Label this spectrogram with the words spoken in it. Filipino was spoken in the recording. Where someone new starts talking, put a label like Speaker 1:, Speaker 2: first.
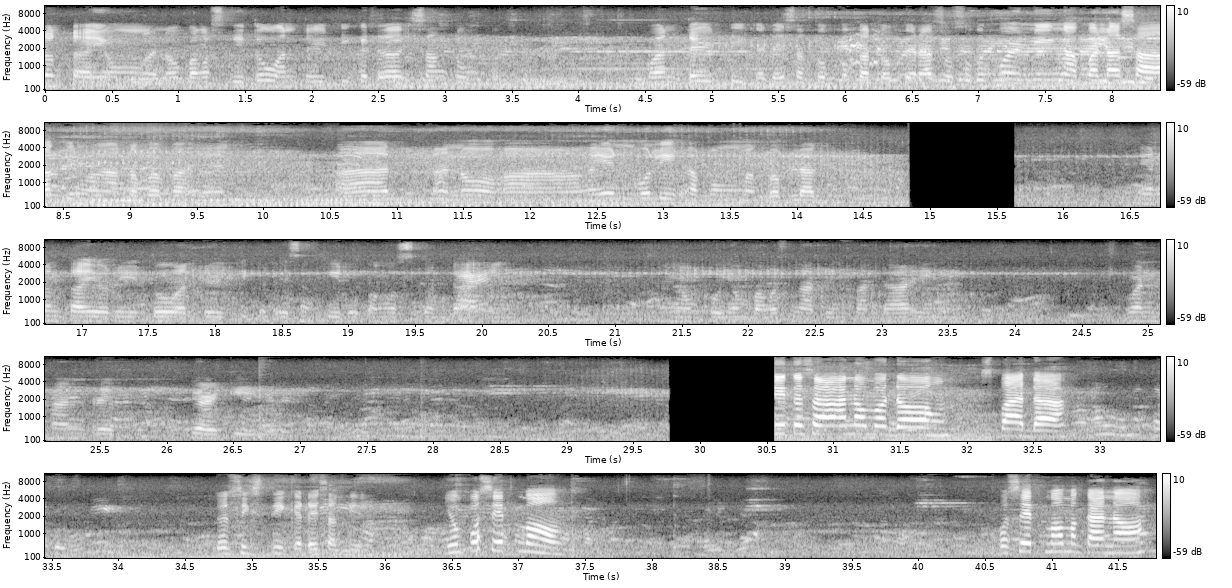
Speaker 1: Meron tayong ano, bangos dito, 130 kada isang tumpok. 130 kada isang tumpok, tatlong peraso. So, good morning nga pala sa akin mga kababayan. At ano, ah, ngayon muli akong magpa-vlog. Meron tayo rito, 130 kada isang kilo bangos pandaing. Ngayon po yung bangos natin pandaing. 100 per kilo. Dito sa ano mo dong, espada. 260 kada isang kilo. Yung pusit mo. Pusit mo magkano?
